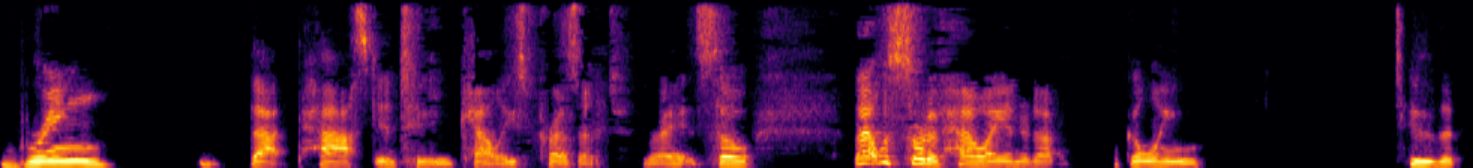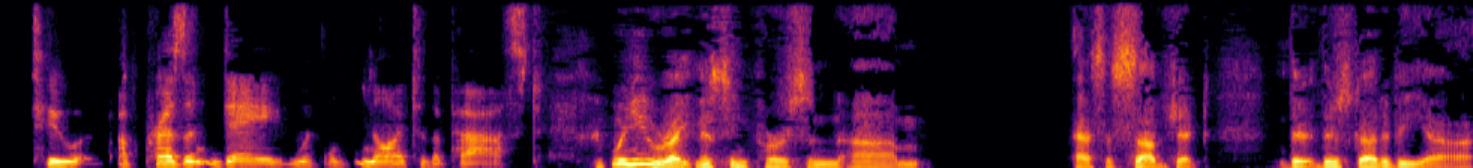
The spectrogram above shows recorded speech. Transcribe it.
bring that past into Callie's present, right? So that was sort of how I ended up going to the to a present day with a nod to the past. When you write missing person um, as a subject, there, there's got to be uh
